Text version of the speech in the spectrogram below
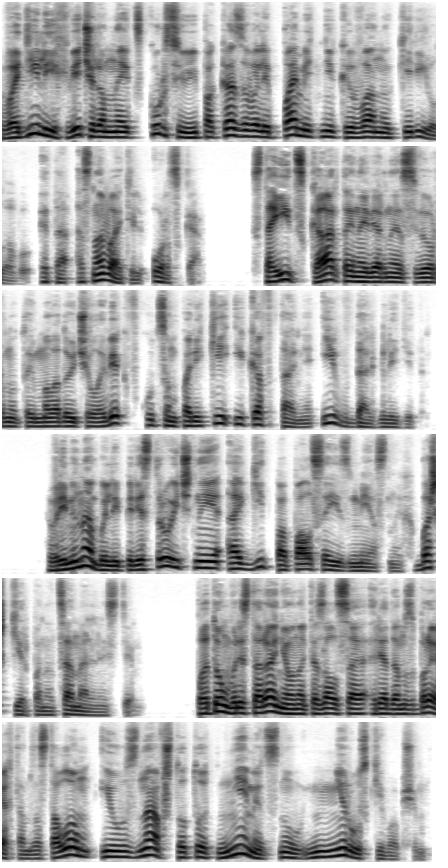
Водили их вечером на экскурсию и показывали памятник Ивану Кириллову. Это основатель Орска. Стоит с картой, наверное, свернутый молодой человек в куцом парике и кафтане и вдаль глядит. Времена были перестроечные, а гид попался из местных, башкир по национальности. Потом в ресторане он оказался рядом с Брехтом за столом и, узнав, что тот немец, ну, не русский в общем,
